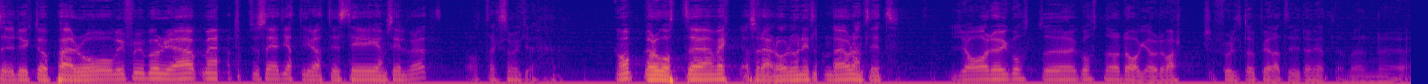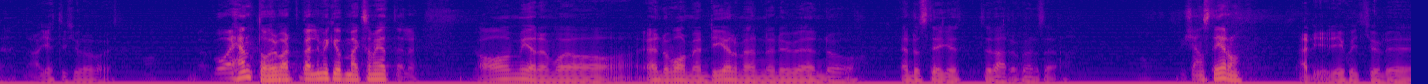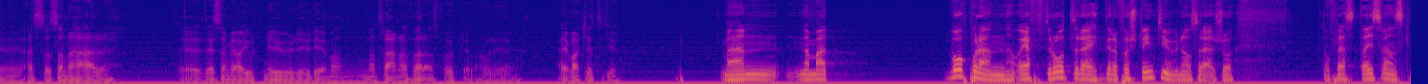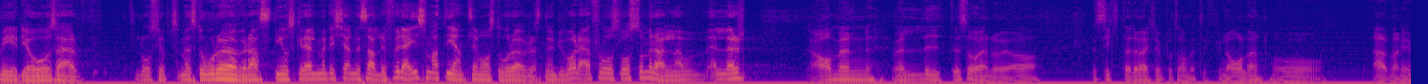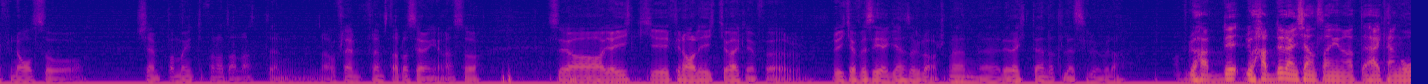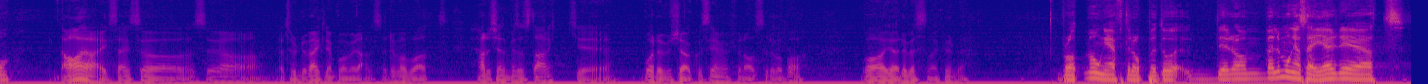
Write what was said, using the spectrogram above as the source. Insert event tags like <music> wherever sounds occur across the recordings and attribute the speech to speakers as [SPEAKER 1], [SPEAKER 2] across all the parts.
[SPEAKER 1] dykt upp här och vi får ju börja med att säga ett jättegrattis till EM-silvret.
[SPEAKER 2] Ja, tack så mycket.
[SPEAKER 1] Ja, det har gått en vecka sådär. Har du hunnit landa ordentligt?
[SPEAKER 2] Ja, det har ju gått, uh, gått några dagar och det har varit fullt upp hela tiden egentligen. Men uh, ja, jättekul har det varit.
[SPEAKER 1] Vad har hänt då? Har det varit väldigt mycket uppmärksamhet eller?
[SPEAKER 2] Ja, mer än vad jag... Jag är ändå van med en del, men nu är ändå, ändå steget värre får jag säga.
[SPEAKER 1] Hur känns det då?
[SPEAKER 2] Ja, det, det är skitkul. Det, alltså sådana här... Det, det, som jag har gjort nu, det är det man, man tränar för att få uppleva och det, det har varit jättekul.
[SPEAKER 1] Men när man var på den och efteråt, det där, där första intervjuerna och sådär, så de flesta i svensk media och så här låser upp som en stor överraskning och skräll, men det kändes aldrig för dig som att det egentligen var en stor överraskning. Du var där för att slåss om medaljerna, eller?
[SPEAKER 2] Ja, men, men lite så ändå. Jag, jag siktade verkligen på att ta mig till finalen och är man i en final så kämpar man inte för något annat än de främsta placeringarna. Så, så jag, jag gick i finalen gick jag verkligen för, då gick jag för segern såklart, men eh, det räckte ända till en silvermedalj.
[SPEAKER 1] Du hade, du hade den känslan innan att det här kan gå?
[SPEAKER 2] Ja, ja exakt. Så, så jag, jag trodde verkligen på medalj. Så det var bara att jag hade känt mig så stark eh, både försök och semifinal så det var bara, bara att göra det bästa man kunde.
[SPEAKER 1] Med många efter loppet och det de väldigt många säger det är att,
